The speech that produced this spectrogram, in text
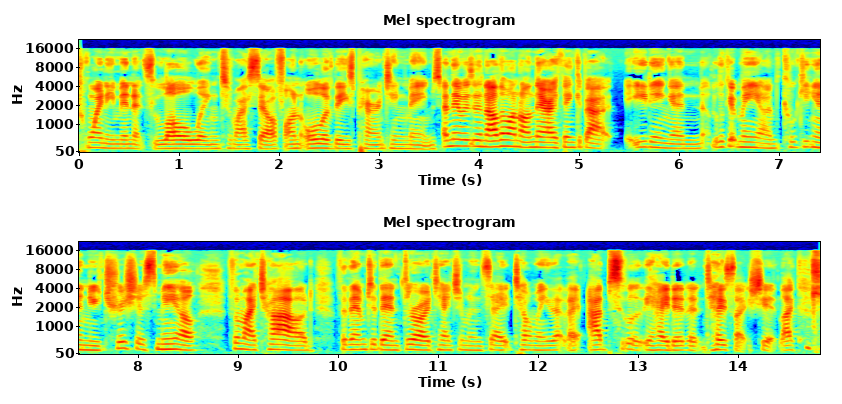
20 minutes lolling to myself on all of these parenting memes. And there was another one on there I think about eating and look at me, I'm cooking a nutritious meal for my child for them to then throw attention and say tell me that they absolutely hate it and it tastes like shit. Like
